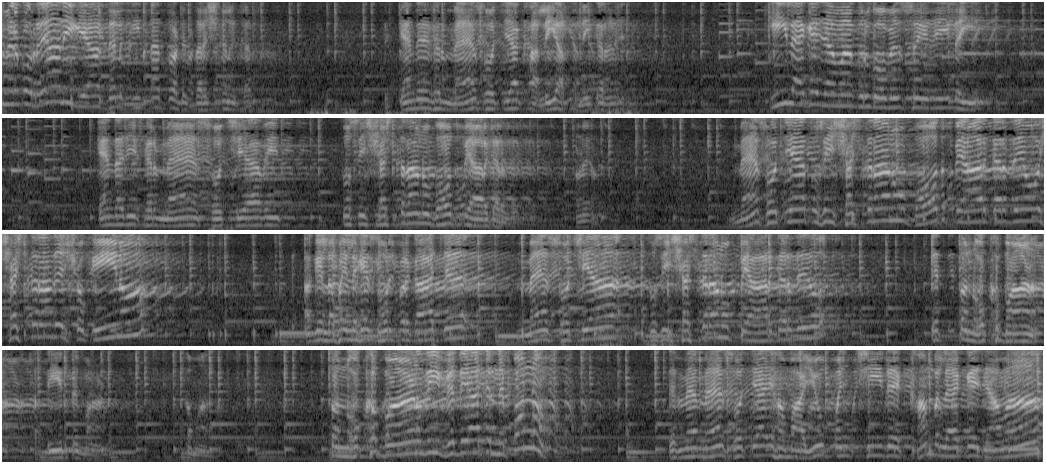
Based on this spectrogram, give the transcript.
ਮੇਰੇ ਕੋ ਰਿਆ ਨਹੀਂ ਗਿਆ, ਦਿਲ ਕੀਤਾ ਤੁਹਾਡੇ ਦਰਸ਼ਨ ਕਰ ਤੇ ਕਹਿੰਦੇ ਫਿਰ ਮੈਂ ਸੋਚਿਆ ਖਾਲੀ ਹੱਥ ਨਹੀਂ ਕਰਨੇ। ਕੀ ਲੈ ਕੇ ਜਾਵਾਂ ਗੁਰੂ ਗੋਬਿੰਦ ਸਿੰਘ ਜੀ ਲਈ? ਕਹਿੰਦਾ ਜੀ, ਫਿਰ ਮੈਂ ਸੋਚਿਆ ਵੀ ਤੁਸੀਂ ਸ਼ਸਤਰਾਂ ਨੂੰ ਬਹੁਤ ਪਿਆਰ ਕਰਦੇ। ਸੁਣਿਓ। ਮੈਂ ਸੋਚਿਆ ਤੁਸੀਂ ਸ਼ਸਤਰਾਂ ਨੂੰ ਬਹੁਤ ਪਿਆਰ ਕਰਦੇ ਹੋ, ਸ਼ਸਤਰਾਂ ਦੇ ਸ਼ੌਕੀਨ ਹੋ। ਅੱਗੇ ਲਫ਼ਜ਼ ਲਿਖੇ ਸੂਰਜ ਪ੍ਰਕਾਸ਼ ਚ, ਮੈਂ ਸੋਚਿਆ, ਤੁਸੀਂ ਸ਼ਸਤਰਾਂ ਨੂੰ ਪਿਆਰ ਕਰਦੇ ਹੋ ਤੇ ਧਨੁਖ ਬਾਣ ਤੀਰ ਤੇ ਬਾਣ ਕਮਾਨ ਧਨੁਖ ਬਾਣ ਦੀ ਵਿਦਿਆ ਚ ਨਿਪੁੰਨ ਤੇ ਮੈਂ ਮੈਂ ਸੋਚਿਆ, ਇਹ ਹਮਾਯੂ ਪੰਛੀ ਦੇ ਖੰਭ ਲੈ ਕੇ ਜਾਵਾਂ।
